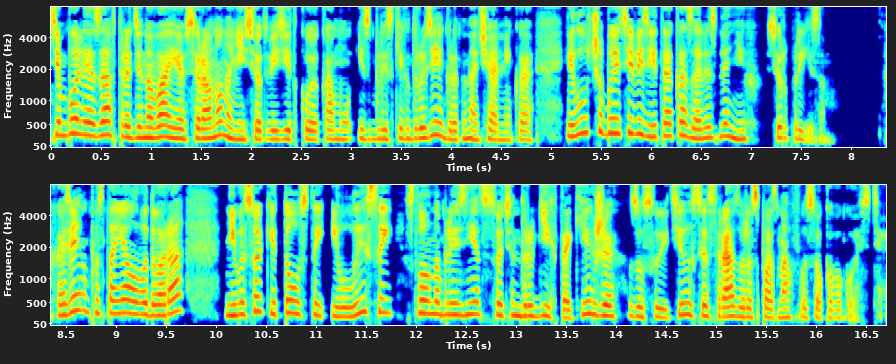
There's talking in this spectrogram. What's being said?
Тем более завтра Диновая все равно нанесет визит кое-кому из близких друзей градоначальника, и лучше бы эти визиты оказались для них сюрпризом. Хозяин постоялого двора, невысокий, толстый и лысый, словно близнец сотен других таких же, засуетился, сразу распознав высокого гостя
